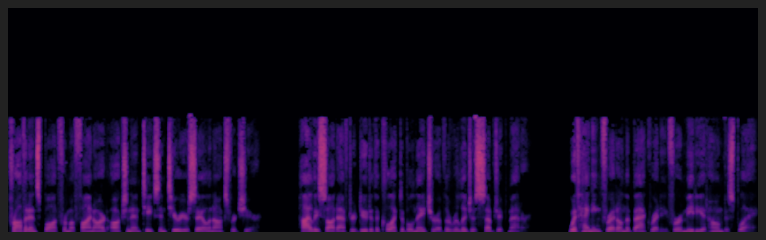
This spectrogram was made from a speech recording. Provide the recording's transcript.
Providence bought from a fine art auction antiques interior sale in Oxfordshire. Highly sought after due to the collectible nature of the religious subject matter. With hanging thread on the back ready for immediate home display.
